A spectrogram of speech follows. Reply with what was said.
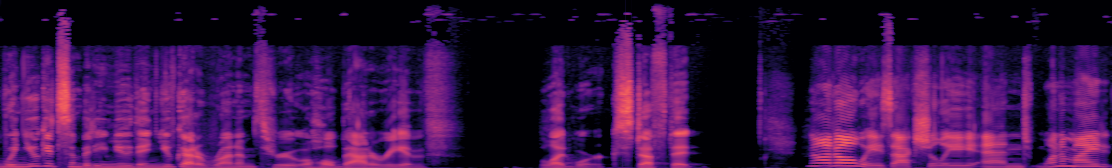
when you get somebody new, then you've got to run them through a whole battery of blood work stuff that Not always, actually. And one of my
